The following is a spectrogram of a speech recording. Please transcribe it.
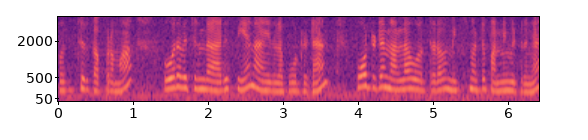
கொதிச்சதுக்கப்புறமா ஊற வச்சுருந்த அரிசியை நான் இதில் போட்டுட்டேன். போட்டுட்டு நல்லா ஒரு தடவை மிக்ஸ் மட்டும் பண்ணி விட்டுருங்க.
